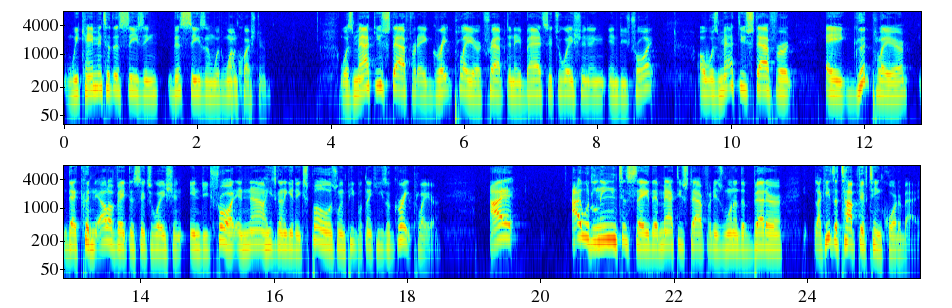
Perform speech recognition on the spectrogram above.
We came into this season, this season with one question was Matthew Stafford a great player trapped in a bad situation in, in Detroit? Or was Matthew Stafford a good player that couldn't elevate the situation in Detroit and now he's going to get exposed when people think he's a great player? I I would lean to say that Matthew Stafford is one of the better like he's a top 15 quarterback.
